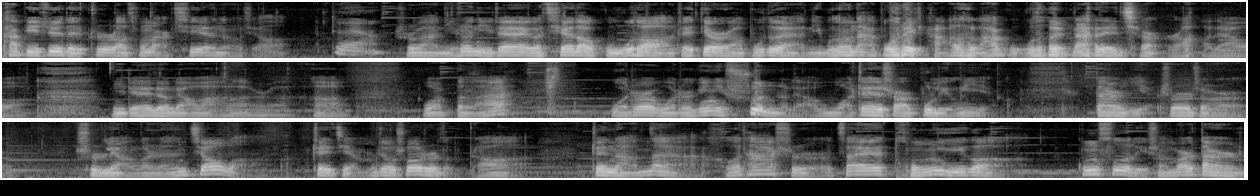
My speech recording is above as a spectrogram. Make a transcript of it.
他必须得知道从哪儿切能行，对啊，是吧？你说你这个切到骨头这地儿要不对，你不能拿玻璃碴子拉骨头，那得气儿啊！好家伙，你这就聊完了是吧？啊，我本来我这儿我这儿给你顺着聊，我这事儿不灵异，但是也是就是是两个人交往，这姐们儿就说是怎么着啊？这男的呀和她是在同一个公司里上班，但是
